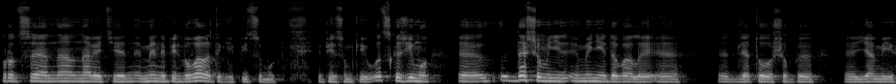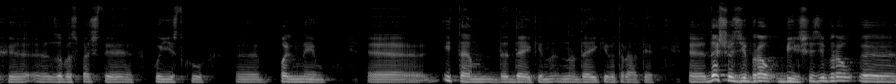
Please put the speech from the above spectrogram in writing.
про це на- навіть ми не підбивали таких підсумок, підсумків. От, скажімо, е, дещо мені, мені давали е, е, для того, щоб е, я міг е, забезпечити поїздку е, пальним. Е, І там де- деякі на деякі витрати. Е, Дещо зібрав, більше зібрав е,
